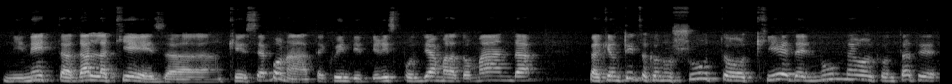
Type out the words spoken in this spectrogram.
Ninetta dalla Chiesa che si è abbonata e quindi rispondiamo alla domanda perché un tizio conosciuto chiede il numero, il contatto, eh,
